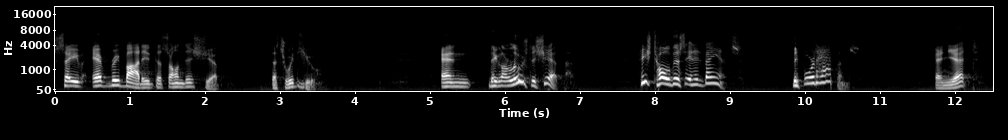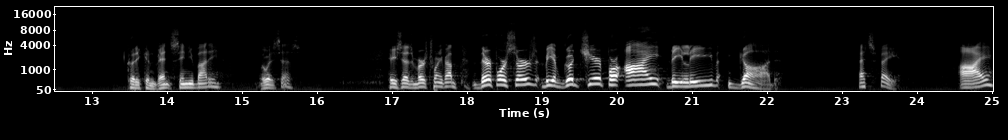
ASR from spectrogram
save everybody that's on this ship that's with you. And they're going to lose the ship. He's told this in advance, before it happens. And yet, could he convince anybody? Look what he says. He says in verse 25, Therefore, sirs, be of good cheer, for I believe God. That's faith. I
